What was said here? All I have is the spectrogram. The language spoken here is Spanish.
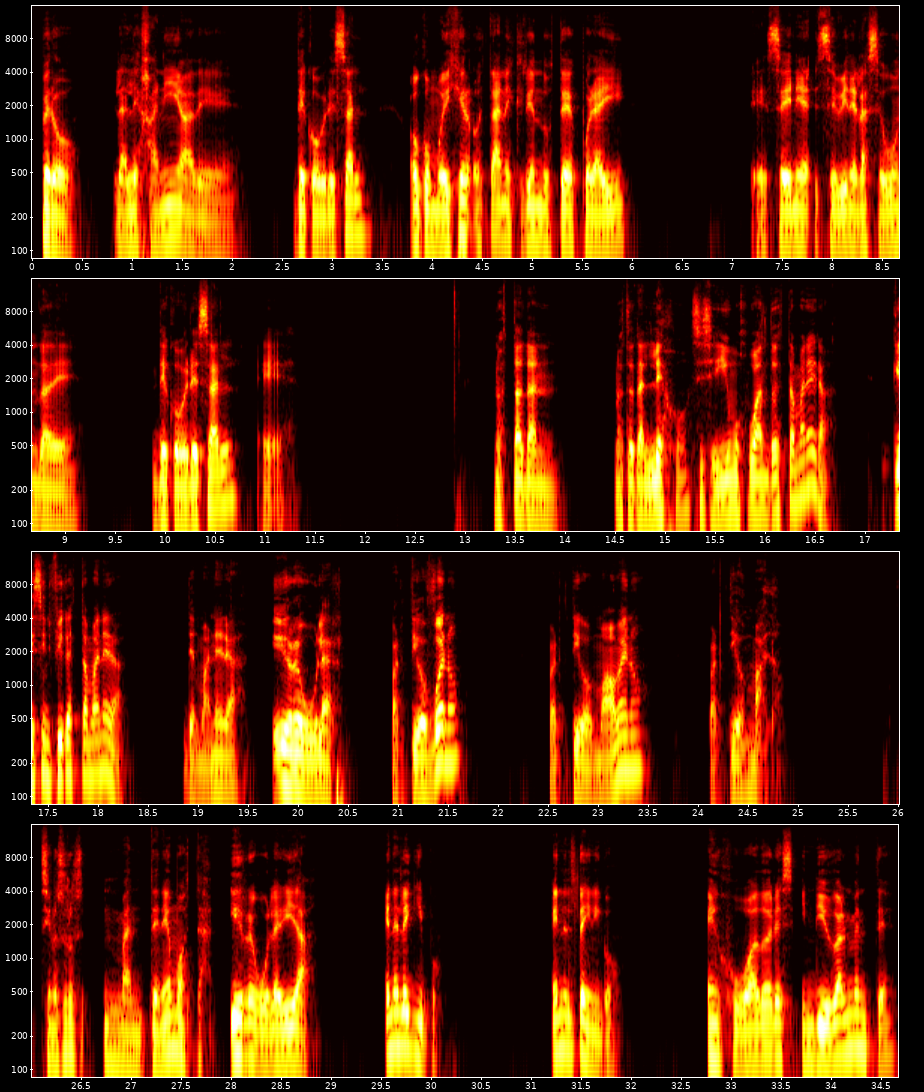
Pero la lejanía de, de Cobresal, o como dijeron, estaban escribiendo ustedes por ahí, eh, se, viene, la segunda de, de Cobresal. Eh, no, está tan, no está tan lejos si seguimos jugando de esta manera. ¿Qué significa esta manera? De manera irregular. Partidos buenos, partidos más o menos, partidos malos. Si nosotros mantenemos esta irregularidad en el equipo, en el técnico, en jugadores individualmente,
